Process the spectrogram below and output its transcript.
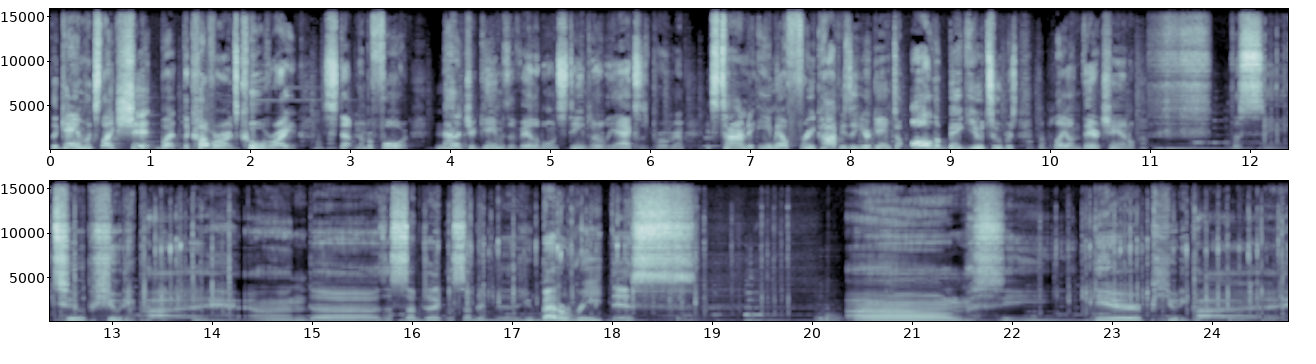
The game looks like shit, but the cover art's cool, right? Step number 4. Now that your game is available on Steam's early access program, it's time to email free copies of your game to all the big YouTubers to play on their channel. Let's see, to PewDiePie. And uh, the subject, the subject is, you better read this. Um, let's see. Dear PewDiePie.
